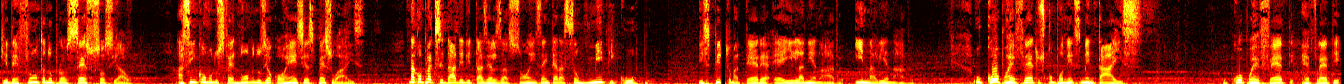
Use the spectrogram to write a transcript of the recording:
que defronta no processo social, assim como nos fenômenos e ocorrências pessoais. Na complexidade de tais realizações, a interação mente e corpo, espírito e matéria é inalienável, inalienável. O corpo reflete os componentes mentais. O corpo reflete, reflete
